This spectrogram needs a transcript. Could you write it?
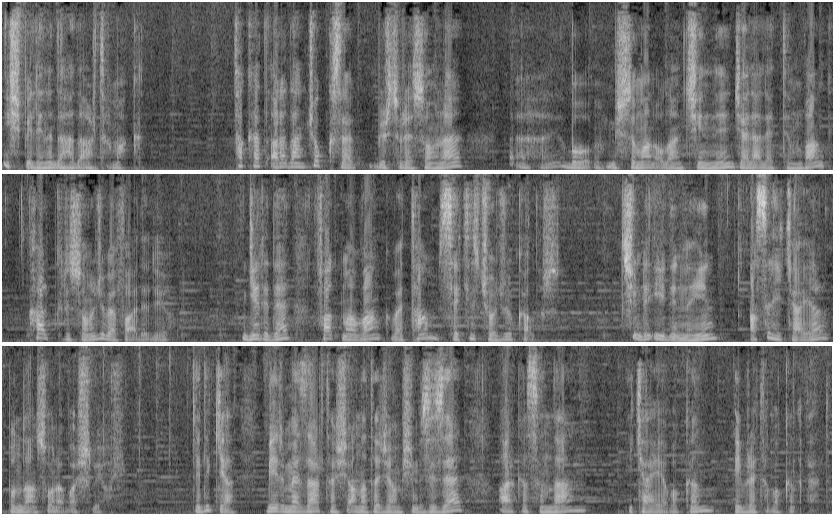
işbirliğini daha da artırmak. Fakat aradan çok kısa bir süre sonra bu Müslüman olan Çinli Celalettin Wang kalp krizi sonucu vefat ediyor. Geride Fatma Wang ve tam 8 çocuğu kalır. Şimdi iyi dinleyin. Asıl hikaye bundan sonra başlıyor. Dedik ya bir mezar taşı anlatacağım şimdi size. Arkasından hikayeye bakın, ibrete bakın efendim.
